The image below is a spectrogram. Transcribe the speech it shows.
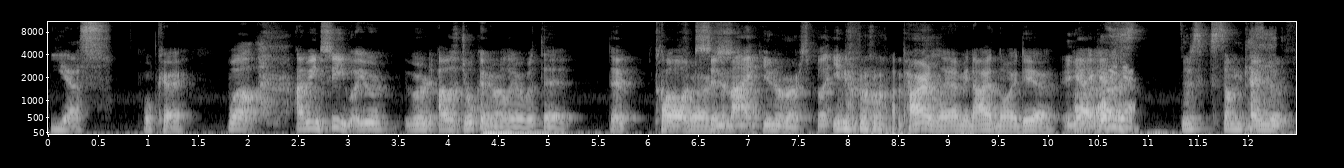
Yes. Okay. Well, I mean, see, what you were, you were I was joking earlier with the the Cult COD cinematic universe, but you know, Apparently, I mean, I had no idea. Yeah, I I- guess Oh, yeah. there's some kind of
